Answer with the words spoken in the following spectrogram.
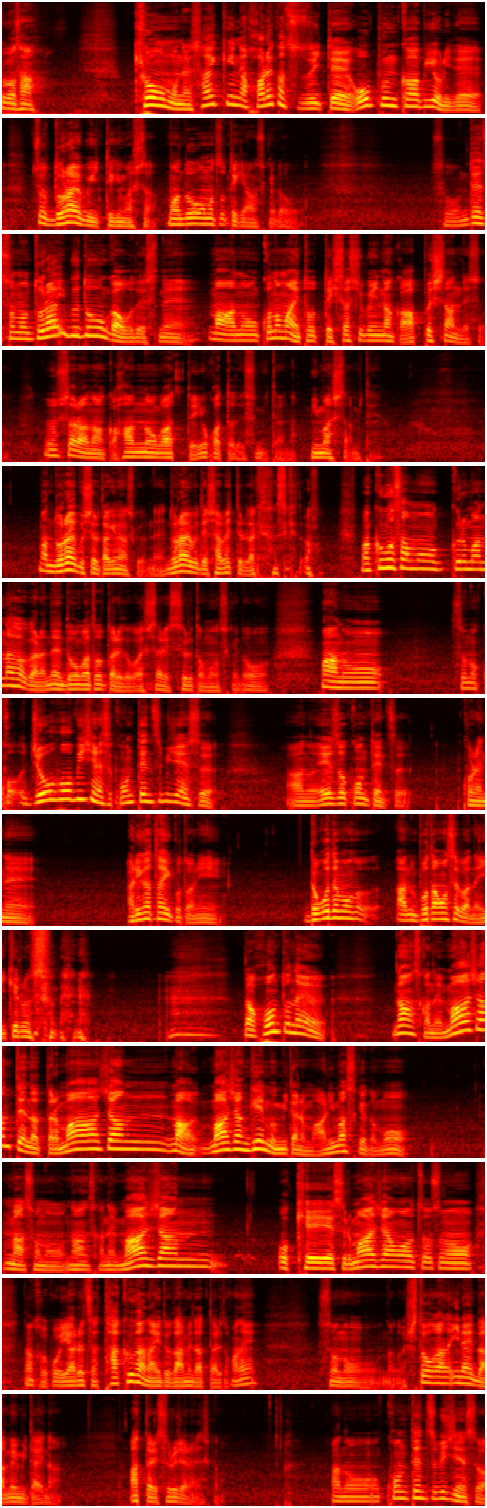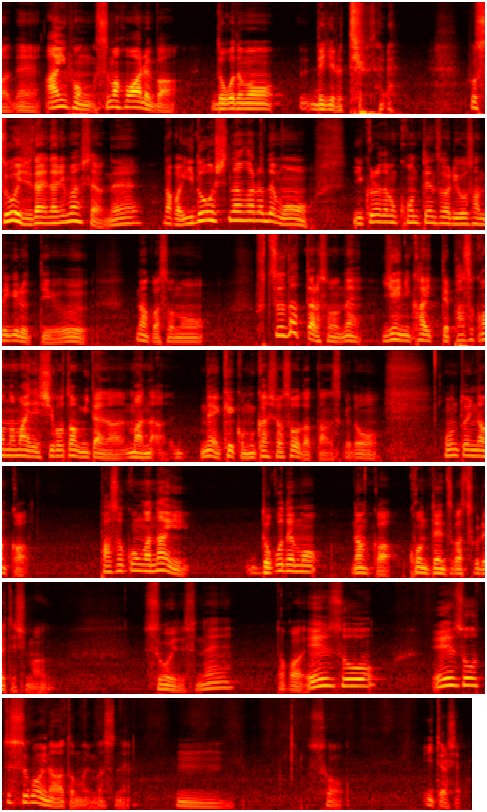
久保さん。今日もね、最近ね、晴れが続いて、オープンカー日和で、ちょっとドライブ行ってきました。まあ動画も撮ってきたんですけど。そう。で、そのドライブ動画をですね、まああの、この前撮って久しぶりになんかアップしたんですよ。そしたらなんか反応があってよかったですみたいな。見ましたみたいな。まあドライブしてるだけなんですけどね。ドライブで喋ってるだけなんですけど。まあ久保さんも車の中からね、動画撮ったりとかしたりすると思うんですけど、まああの、そのこ情報ビジネス、コンテンツビジネス、あの映像コンテンツ、これね、ありがたいことに、どこでもあのボタン押せばね、いけるんですよね。だからほんとね、なんすかね、麻雀店だったら麻雀、まあ、麻雀ゲームみたいなのもありますけども、まあ、その、なんすかね、麻雀を経営する、麻雀を、その、なんかこうやるやつは、卓がないとダメだったりとかね、そのなんか人がいないとダメみたいなあったりするじゃないですか。あのコンテンツビジネスはね iPhone スマホあればどこでもできるっていうね。すごい時代になりましたよね。なんか移動しながらでもいくらでもコンテンツが量産できるっていうなんかその普通だったらそのね家に帰ってパソコンの前で仕事みたいなまあね結構昔はそうだったんですけど本当になんかパソコンがないどこでもなんかコンテンツが作れてしまう。すごいですね。だから映像映像ってすごいなと思いますね。うん。そう。いってらっしゃい。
